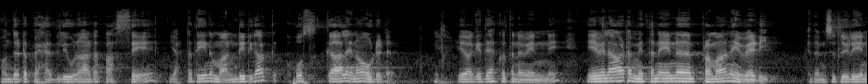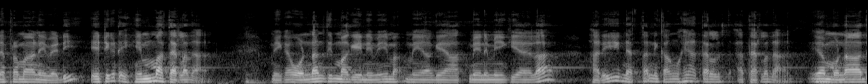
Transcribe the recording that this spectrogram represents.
හොඳට පැහැදිලි වුණාට පස්සේ යට තියෙන මණ්ඩි ටිකක් හොස් ගාලා එනවා උඩට. ඒ වගේ දෙයක් ඔතන වෙන්නේ. ඒ වෙලාවට මෙතන එන ප්‍රමාණය වැඩි. එතන සිතුවිලි එන ප්‍රමාණය වැඩි. ඒ ටිකට හැම්ම අතහැරලා දාන්න. මේක ඕන්නම් තින් මගේ නෙමෙයි මෙයාගේ ආත්මය නෙමෙයි කියලා හරි නැත්තම් නිකන් ඔහෙ අතහැරලා දාන්න. ඒවා මොනවාද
